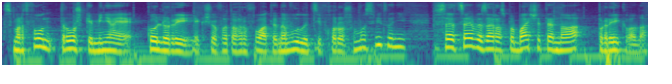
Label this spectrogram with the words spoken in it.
смартфон трошки міняє кольори, якщо фотографувати на вулиці в хорошому освітленні. Все це ви зараз побачите на прикладах.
